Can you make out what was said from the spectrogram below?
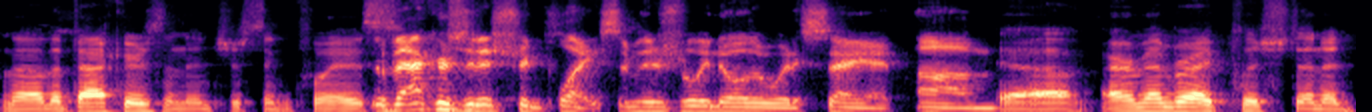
No, the backer's an interesting place. the backer's an interesting place. I mean, there's really no other way to say it. Um, Yeah, I remember I pushed in a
